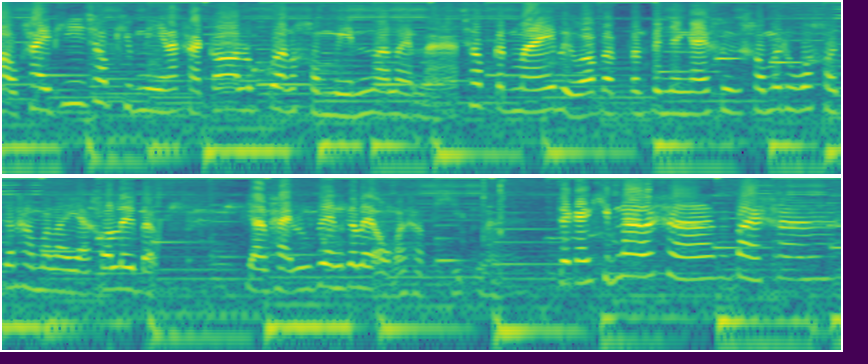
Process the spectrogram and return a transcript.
หรับใครที่ชอบคลิปนี้นะคะ ก็รบกวนคอมเมนต์มาหน่อยนะ ชอบกันไหมหรือว่าแบบมันเป็นยังไงคือเขาไม่รู้ว่าเขาจะทำอะไรอะเขาเลยแบบอยากถ่ายรูปเล่นก็เลยออกมาทำคลิปนะ เจอกันคลิปหน้านะคะบ๊ายบายค่ะ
